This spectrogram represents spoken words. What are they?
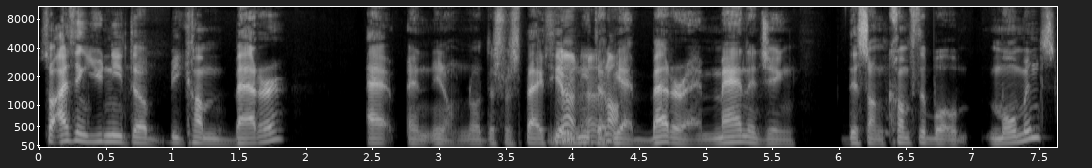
so i think you need to become better at and you know no disrespect here No, you need no, to no. get better at managing this uncomfortable moments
